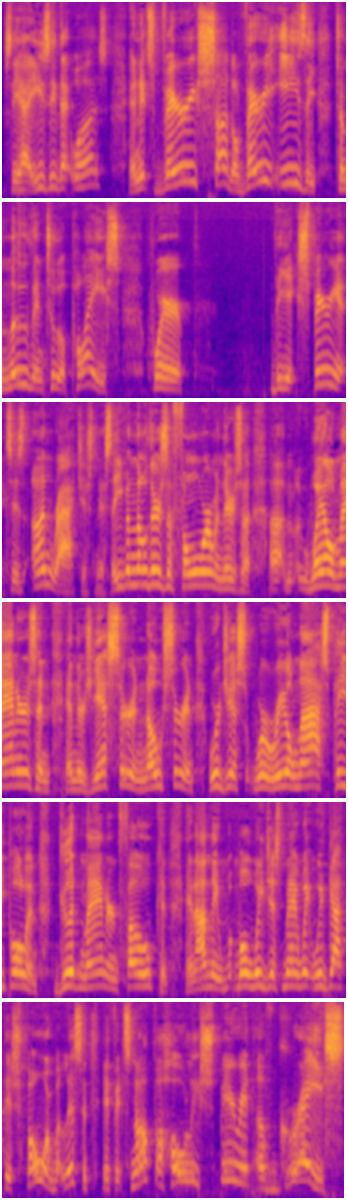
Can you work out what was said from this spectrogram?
See how easy that was? And it's very subtle, very easy to move into a place where the experience is unrighteousness. Even though there's a form and there's a uh, well manners and, and there's yes sir and no sir and we're just we're real nice people and good mannered folk and, and I mean well we just man we, we've got this form but listen if it's not the Holy Spirit of grace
